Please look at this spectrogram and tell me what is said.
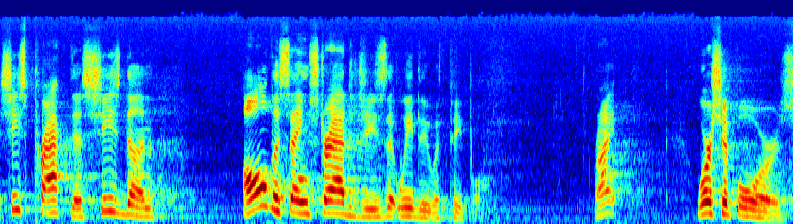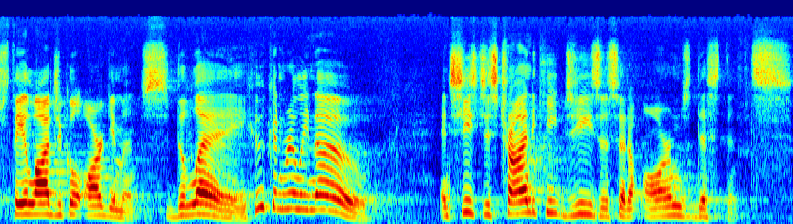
she's practiced, she's done all the same strategies that we do with people, right? Worship wars, theological arguments, delay, who can really know? And she's just trying to keep Jesus at an arm's distance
